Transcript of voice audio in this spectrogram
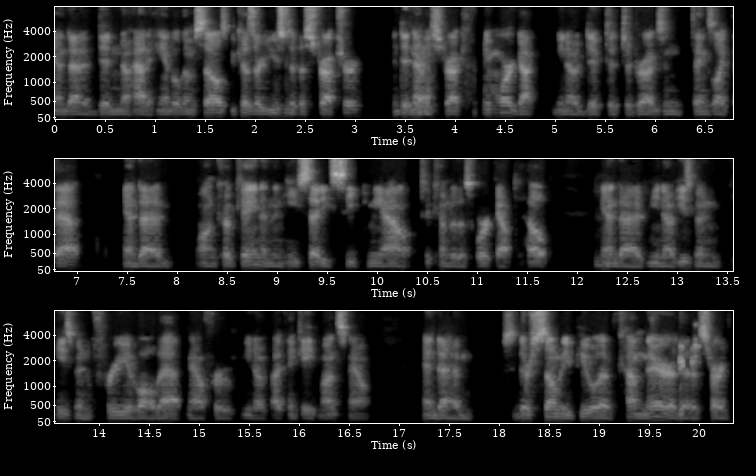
and uh, didn't know how to handle themselves because they're used mm-hmm. to the structure and didn't yeah. have any structure anymore, got, you know, addicted to drugs and things like that and uh, on cocaine. And then he said he seeked me out to come to this workout to help. Mm-hmm. And, uh, you know, he's been, he's been free of all that now for, you know, I think eight months now. And, um, there's so many people that have come there that have started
